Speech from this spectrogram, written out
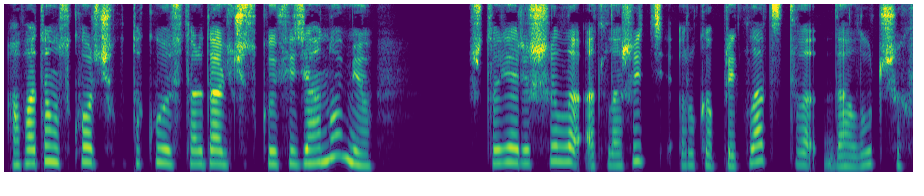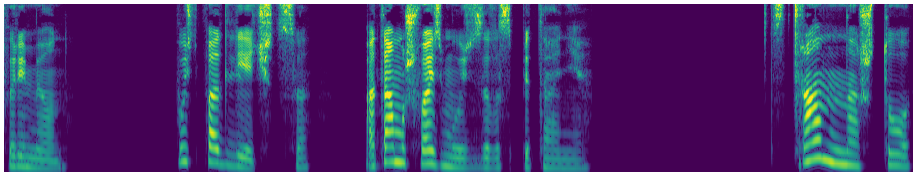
а потом скорчил такую страдальческую физиономию, что я решила отложить рукоприкладство до лучших времен. Пусть подлечится, а там уж возьмусь за воспитание. Странно, что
